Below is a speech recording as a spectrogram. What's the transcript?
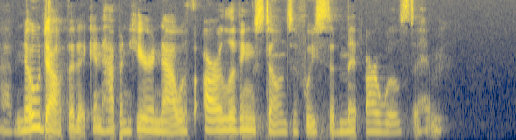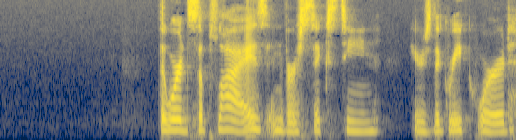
I have no doubt that it can happen here and now with our living stones if we submit our wills to Him. The word supplies in verse 16, here's the Greek word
